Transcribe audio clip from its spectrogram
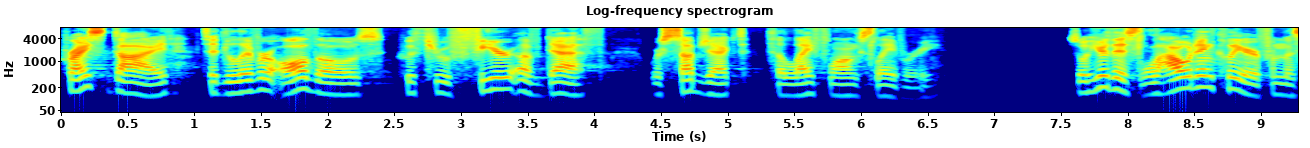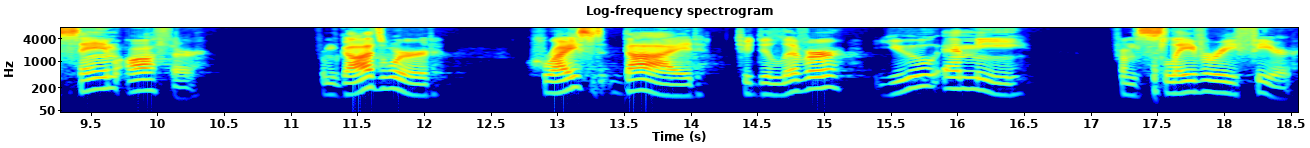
Christ died to deliver all those who, through fear of death, were subject to lifelong slavery. So, hear this loud and clear from the same author, from God's word Christ died to deliver you and me from slavery fear.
